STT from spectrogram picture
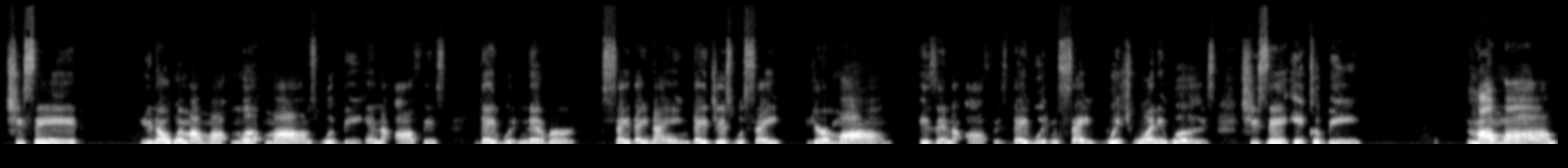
she said, you know, when my mom, moms would be in the office, they would never say their name. They just would say, Your mom is in the office. They wouldn't say which one it was. She said mm-hmm. it could be my mom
